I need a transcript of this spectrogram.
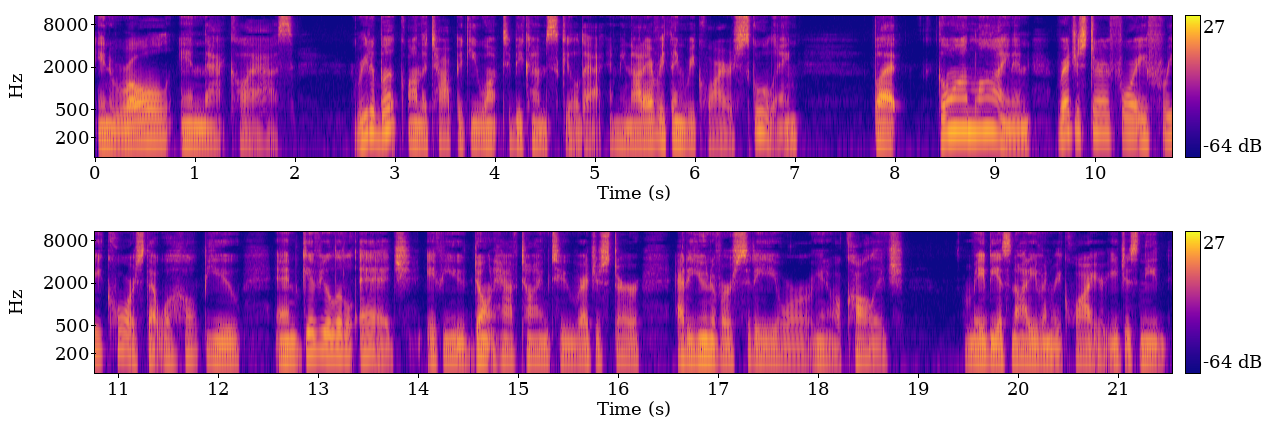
Enroll in that class. Read a book on the topic you want to become skilled at. I mean, not everything requires schooling, but Go online and register for a free course that will help you and give you a little edge if you don't have time to register at a university or, you know, a college. Or maybe it's not even required. You just need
